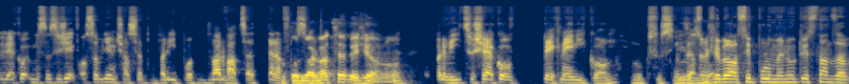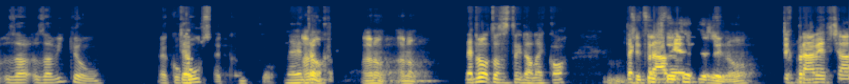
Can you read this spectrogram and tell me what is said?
jako, myslím si, že i v osobním čase poprvé po 2.20. Teda po 2.20 běžel, no. Prvý, což je jako pěkný výkon, luxusní. Myslím, že byl asi půl minuty snad za, za, za Vítou. Jako to, kousek. Nevím, ano, tak, ano, ano. Nebylo to zase tak daleko. Tak právě, no. Tak právě třeba,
